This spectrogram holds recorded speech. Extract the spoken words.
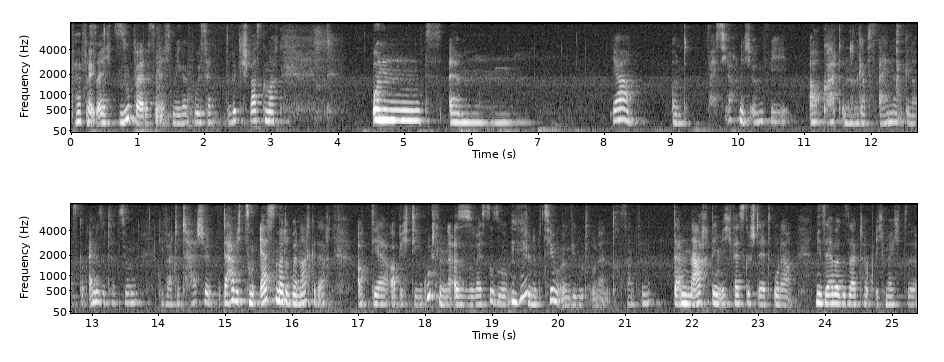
Perfekt. Das ist echt super, das war echt mega cool. Es hat wirklich Spaß gemacht. Und ähm, ja, und weiß ich auch nicht, irgendwie oh Gott, und dann gab es eine, genau, es gab eine Situation, die war total schön. Da habe ich zum ersten Mal drüber nachgedacht, ob, der, ob ich den gut finde. Also so, weißt du, so Mhm. für eine Beziehung irgendwie gut oder interessant finde. Dann, nachdem ich festgestellt oder mir selber gesagt habe, ich möchte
